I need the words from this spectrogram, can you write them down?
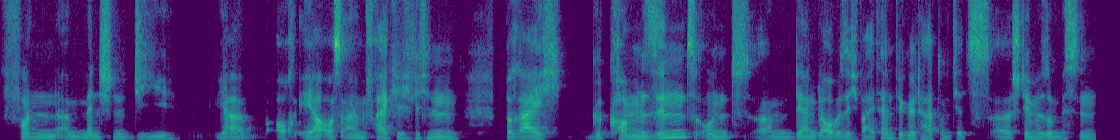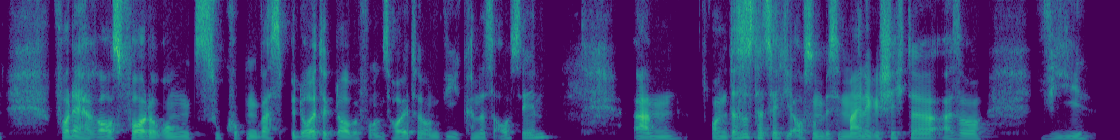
von, ähm, Menschen, die, ja, auch eher aus einem freikirchlichen Bereich gekommen sind und, ähm, deren Glaube sich weiterentwickelt hat. Und jetzt, äh, stehen wir so 'n bisschen vor der Herausforderung zu gucken, was bedeutet Glaube für uns heute und wie kann das aussehen? Ähm, und das ist tatsächlich auch so 'n bisschen meine Geschichte. Also, wie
